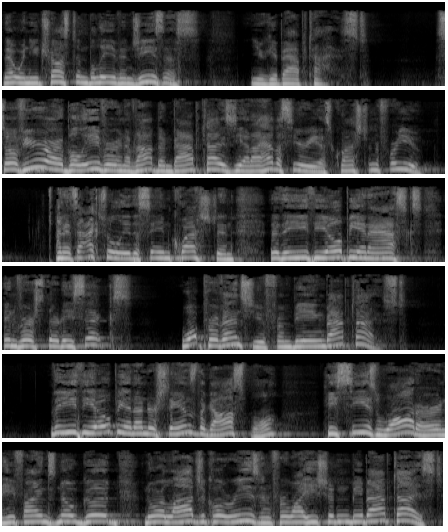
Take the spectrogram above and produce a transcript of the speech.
That when you trust and believe in Jesus, you get baptized. So if you are a believer and have not been baptized yet, I have a serious question for you. And it's actually the same question that the Ethiopian asks in verse 36. What prevents you from being baptized? The Ethiopian understands the gospel. He sees water and he finds no good nor logical reason for why he shouldn't be baptized.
